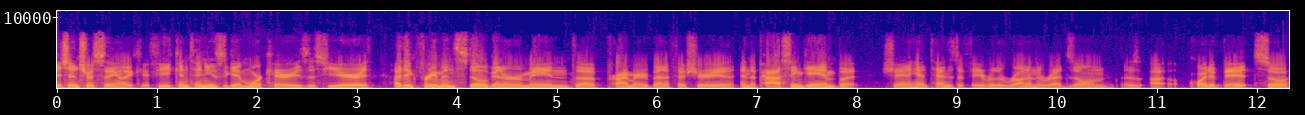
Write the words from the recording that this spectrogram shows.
it's interesting. Like if he continues to get more carries this year, I, I think Freeman's still going to remain the primary beneficiary in the passing game, but Shanahan tends to favor the run in the red zone as, uh, quite a bit. So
